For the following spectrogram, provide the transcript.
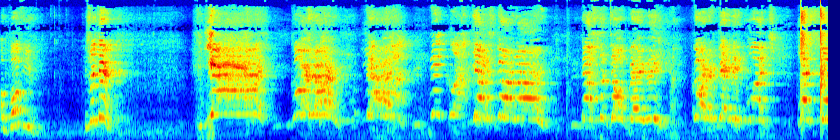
Above you. He's right there. Yes! Carter! Yes! Big clutch! Yes, Carter! That's the dope, baby! Carter gave me clutch! Let's go,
